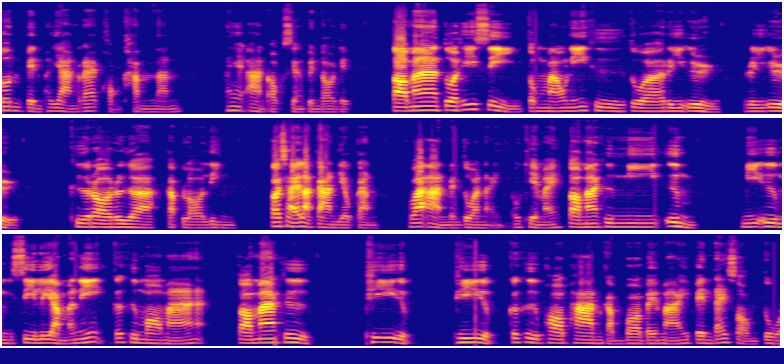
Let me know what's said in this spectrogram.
ต้นเป็นพยางค์แรกของคำนั้น ให้อ่านออกเสียงเป็นดอเด็ก ต่อมาตัวที่ 4 ตรงเมาส์นี้คือตัวรีอือรีอือคือรอเรือกับรอลิง ก็ใช้หลักการเดียวกัน ว่าอ่านเป็นตัวไหน โอเคไหม ต่อมาคือมีอึมมีอึมสี่เหลี่ยม อันนี้ก็คือมอม้า ต่อมาคือพีอึบพีอึบก็คือพอพานกับบอใบไม้เป็นได้2ตัว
